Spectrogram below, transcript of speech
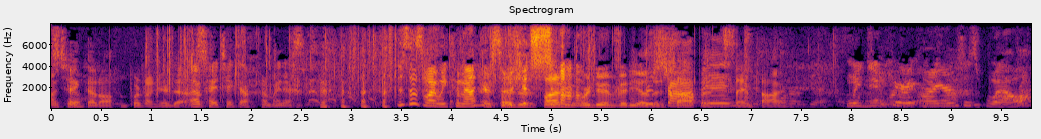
let's on take too. that off and put it on your desk. Okay, take that off from my desk. this is why we come out here so This we can is funny. shop. We're doing videos We're and shopping at the same time. We do carry irons as well.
